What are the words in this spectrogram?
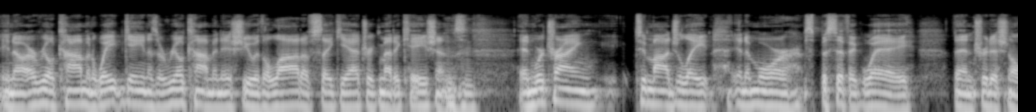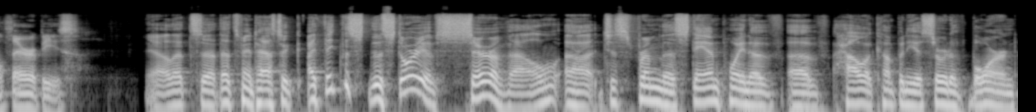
you know, are real common. Weight gain is a real common issue with a lot of psychiatric medications. Mm-hmm. And we're trying to modulate in a more specific way than traditional therapies. Yeah, that's uh, that's fantastic. I think the the story of Cerevel, uh, just from the standpoint of of how a company is sort of born,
